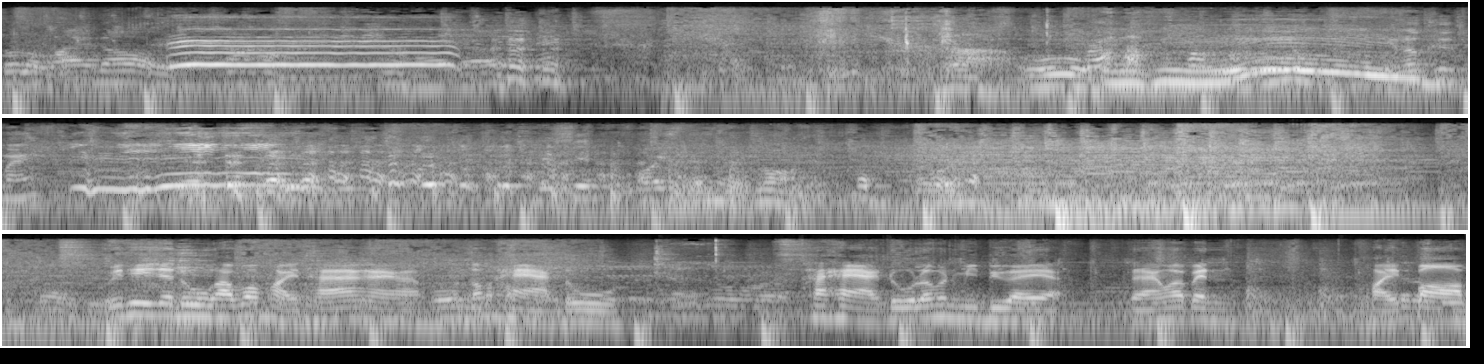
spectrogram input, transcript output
กินแล้ว คึกไหมวิธีจะดูครับว่าหอยแท้ไงครับมันต้องแหกดู ถ้าแหกดูแล้วมันมีเดือยอะแสดงว่าเป็นหอยปลอม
